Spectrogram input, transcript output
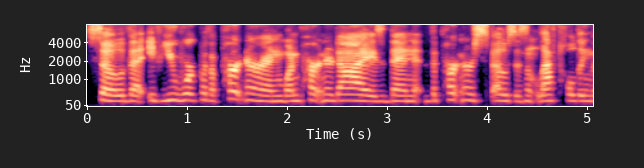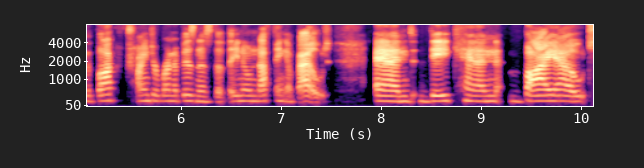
so that if you work with a partner and one partner dies, then the partner's spouse isn't left holding the buck trying to run a business that they know nothing about. And they can buy out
